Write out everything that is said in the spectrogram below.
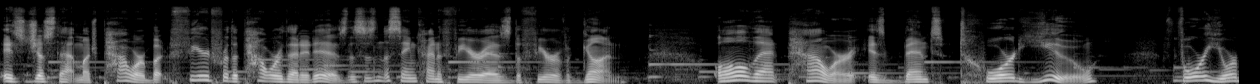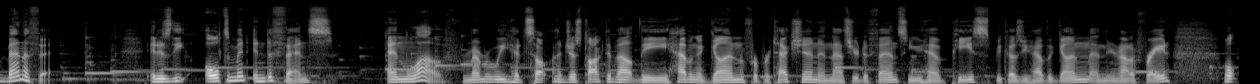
it's just that much power, but feared for the power that it is. This isn't the same kind of fear as the fear of a gun. All that power is bent toward you for your benefit. It is the ultimate in defense and love. Remember, we had, so- had just talked about the having a gun for protection, and that's your defense, and you have peace because you have the gun and you're not afraid. Well,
